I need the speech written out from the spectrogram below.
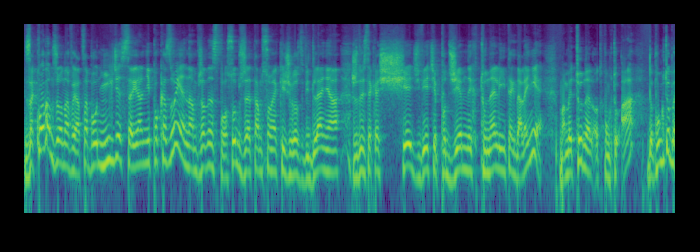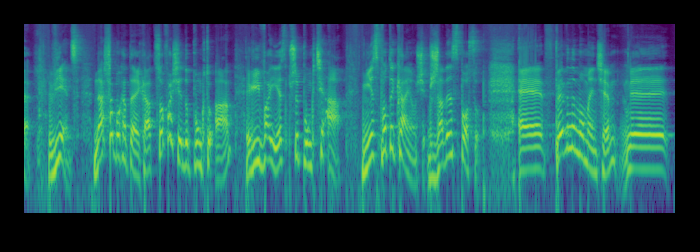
Zakładam, że ona wraca, bo nigdzie serial nie pokazuje nam w żaden sposób, że tam są jakieś rozwidlenia, że to jest jakaś sieć, wiecie, podziemnych tuneli i tak dalej. Nie. Mamy tunel od punktu A do punktu B. Więc nasza bohaterka cofa się do punktu A, Riva jest przy punkcie A. Nie spotykają się w żaden sposób. E, w pewnym momencie e,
